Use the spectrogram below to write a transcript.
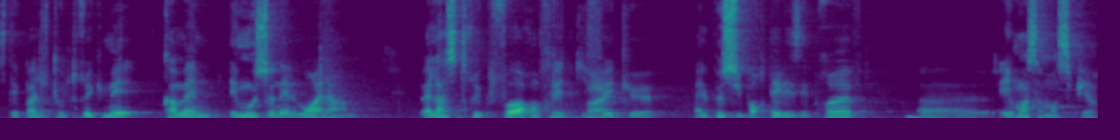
c'était pas du tout le truc. Mais quand même, émotionnellement, elle a, elle a ce truc fort, en fait, qui Ouais. fait que elle peut supporter les épreuves. Euh, et moi, ça m'inspire,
